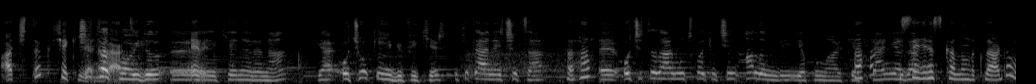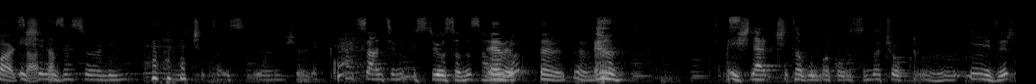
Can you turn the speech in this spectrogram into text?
açtık, şekillerini Çıta verdik. koydu e, Evet. kenarına. Gel, o çok iyi bir fikir. İki tane çıta. Aha. E, o çıtalar mutfak için alın bir yapı marketten Aha, ya da İstediğiniz kalınlıklarda var zaten. eşinize söyleyin. İki tane çıta istiyorum şöyle. Kaç santim istiyorsanız hamuru. Evet, evet, evet. Eşler çıta bulma konusunda çok e, iyidir.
